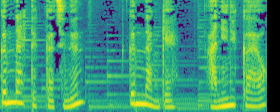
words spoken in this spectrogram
끝날 때까지는 끝난 게 아니니까요.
